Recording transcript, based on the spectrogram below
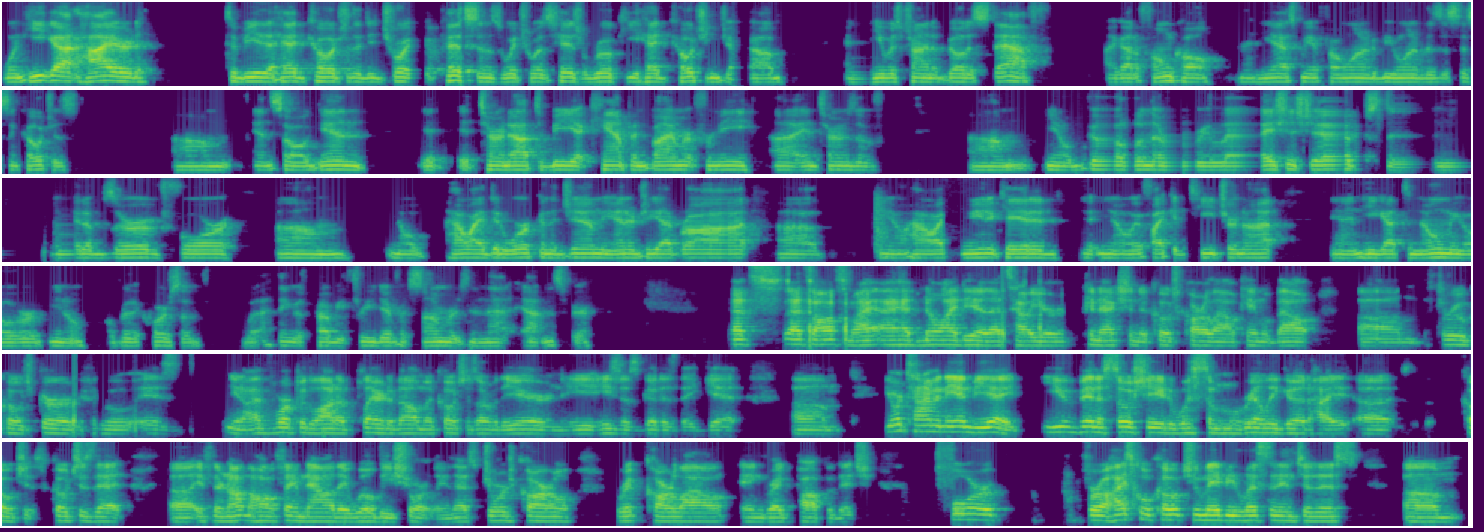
when he got hired to be the head coach of the Detroit Pistons, which was his rookie head coaching job, and he was trying to build his staff. I got a phone call, and he asked me if I wanted to be one of his assistant coaches. Um, and so again, it, it turned out to be a camp environment for me uh, in terms of um, you know building the relationships and get observed for um, you know how I did work in the gym, the energy I brought, uh, you know how I communicated, you know if I could teach or not, and he got to know me over you know over the course of what I think it was probably three different summers in that atmosphere. That's that's awesome. I, I had no idea that's how your connection to Coach Carlisle came about um, through Coach Gerg, who is you know I've worked with a lot of player development coaches over the year, and he, he's as good as they get. Um, your time in the NBA, you've been associated with some really good high uh, coaches, coaches that uh, if they're not in the Hall of Fame now, they will be shortly, and that's George Karl, Rick Carlisle, and Gregg Popovich. For for a high school coach who may be listening to this, um,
